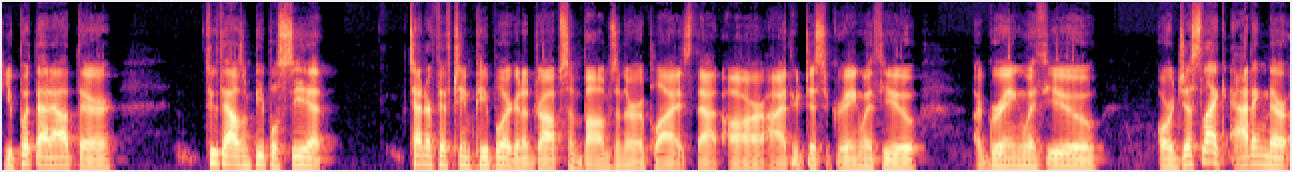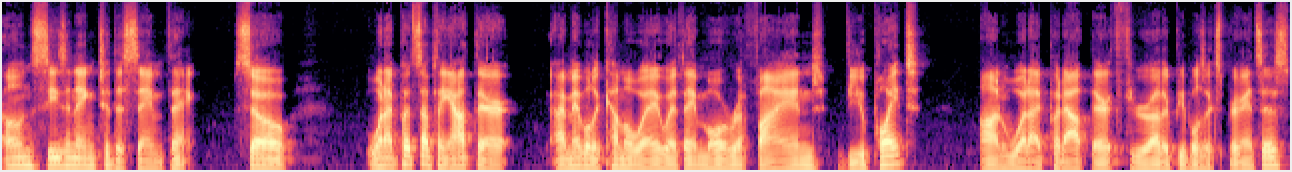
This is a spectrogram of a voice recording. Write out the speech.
you put that out there, 2,000 people see it. 10 or 15 people are going to drop some bombs in their replies that are either disagreeing with you, agreeing with you, or just like adding their own seasoning to the same thing. So when I put something out there, I'm able to come away with a more refined viewpoint on what I put out there through other people's experiences.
